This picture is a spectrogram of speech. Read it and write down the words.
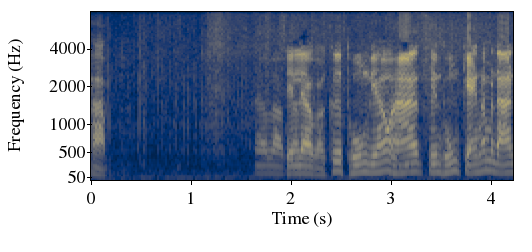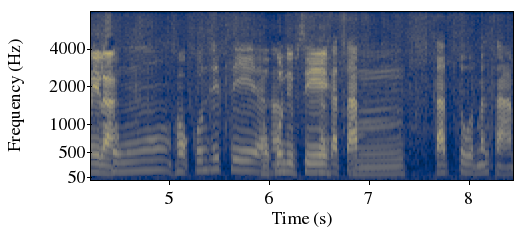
ครับ แล้วเราก็เสร็จแล้วก็คือถุงที่เฮาหาเป็นถุงแกงธรรมดานี่แหละถุงหกคูณสิบสี่หกคูณสิบสี่ แล้วก็ตัดอืมตัดตูดมันสาม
